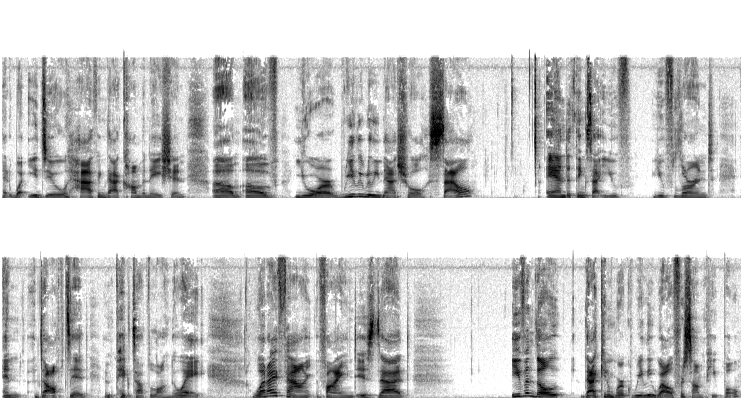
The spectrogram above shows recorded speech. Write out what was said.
at what you do, having that combination um, of your really, really natural style and the things that you've you've learned and adopted and picked up along the way what I found find is that even though that can work really well for some people,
